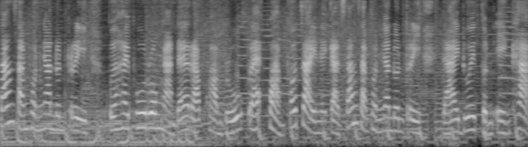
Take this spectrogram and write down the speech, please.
สร้างสรรค์ผลงานดนตรี เพื่อให้ผู้ร่วมงานได้รับความรู้และความเข้าใจในการสร้างสรรค์ผลงานดนตรีได้ด้วยตนเองค่ะ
